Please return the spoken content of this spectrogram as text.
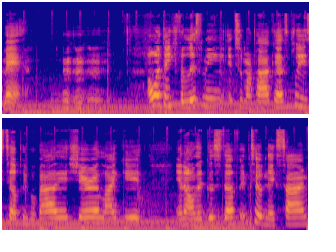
Man, mm-mm-mm. I want to thank you for listening to my podcast. Please tell people about it, share it, like it, and all that good stuff. Until next time,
